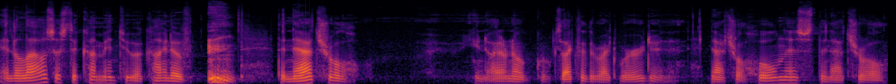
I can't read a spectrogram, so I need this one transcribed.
and allows us to come into a kind of the natural, you know, I don't know exactly the right word, uh, natural wholeness, the natural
